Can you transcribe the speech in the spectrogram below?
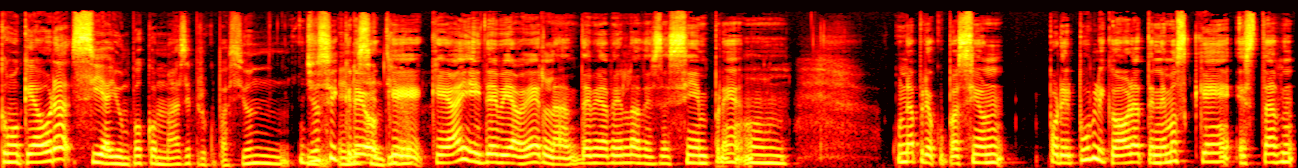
Como que ahora sí hay un poco más de preocupación. Yo sí creo que, que, hay y debe haberla, debe haberla desde siempre, una preocupación por el público. Ahora tenemos que estar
